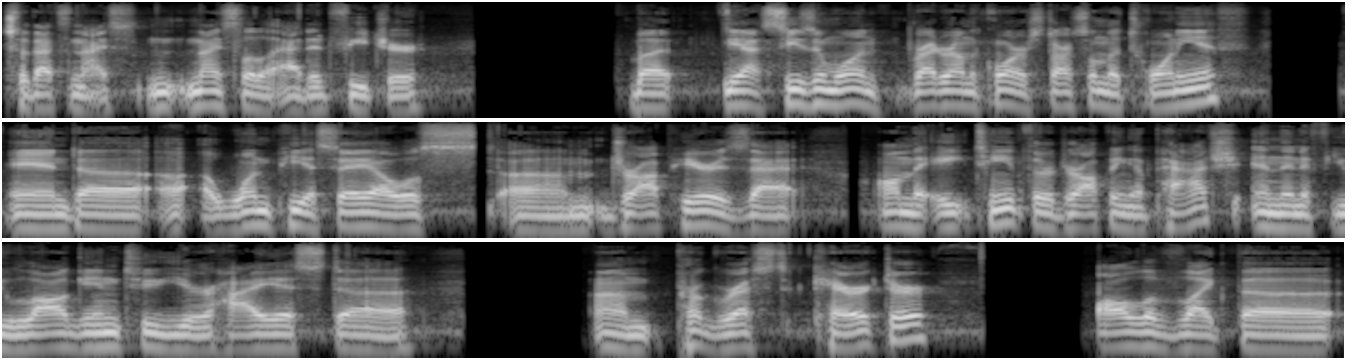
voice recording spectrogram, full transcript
So that's nice, N- nice little added feature. But yeah, season one right around the corner starts on the twentieth, and uh, a, a one PSA I will um, drop here is that on the 18th they're dropping a patch, and then if you log into your highest uh, um, progressed character, all of like the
